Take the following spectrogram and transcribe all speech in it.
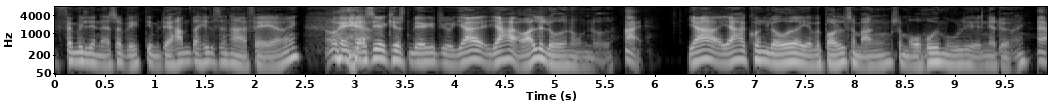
familien er så vigtig, men det er ham, der hele tiden har affære, ikke? okay, Ja. Jeg siger Kirsten Birgit jo, jeg, jeg har jo aldrig lovet nogen noget. Nej. Jeg, jeg har kun lovet, at jeg vil bolle så mange som overhovedet muligt, inden jeg dør, ikke? Ja.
